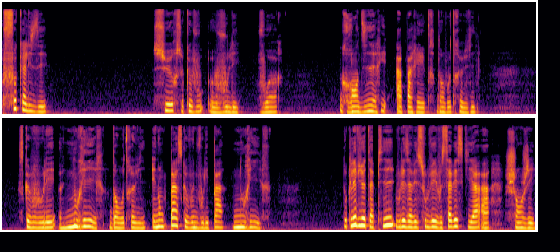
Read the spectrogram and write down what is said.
focaliser sur ce que vous voulez grandir et apparaître dans votre vie. Ce que vous voulez nourrir dans votre vie et non pas ce que vous ne voulez pas nourrir. Donc les vieux tapis, vous les avez soulevés, vous savez ce qu'il y a à changer.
